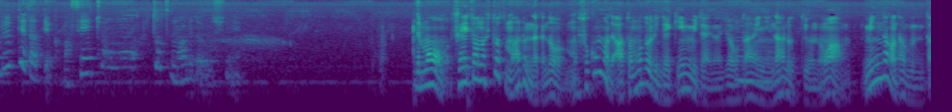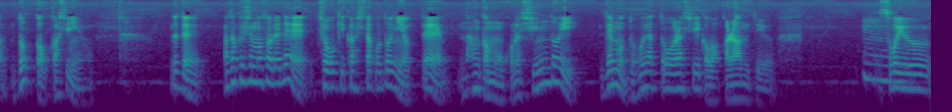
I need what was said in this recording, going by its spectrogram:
狂ってたっていうか、まあ、成長の一つもあるだろうしね。でも成長の一つもあるんだけどもうそこまで後戻りできんみたいな状態になるっていうのは、みんなが多分多分どっかおかしいんよ。だって私もそれで長期化したことによってなんかもうこれしんどいでもどうやって終わらしいかわからんっていう、うん。そういう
